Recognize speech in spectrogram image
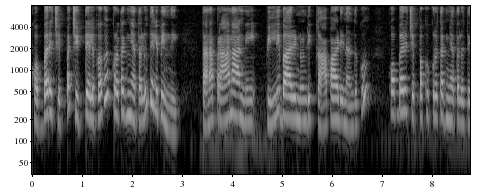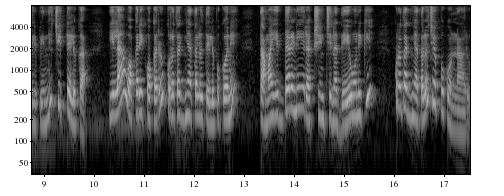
కొబ్బరి చిప్ప చిట్టెలుకకు కృతజ్ఞతలు తెలిపింది. తన ప్రాణాన్ని పిల్లి బారి నుండి కాపాడినందుకు కొబ్బరి చిప్పకు కృతజ్ఞతలు తెలిపింది చిట్టెలుక. ఇలా ఒకరికొకరు కృతజ్ఞతలు తెలుపుకొని తమ ఇద్దరిని రక్షించిన దేవునికి కృతజ్ఞతలు చెప్పుకున్నారు.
